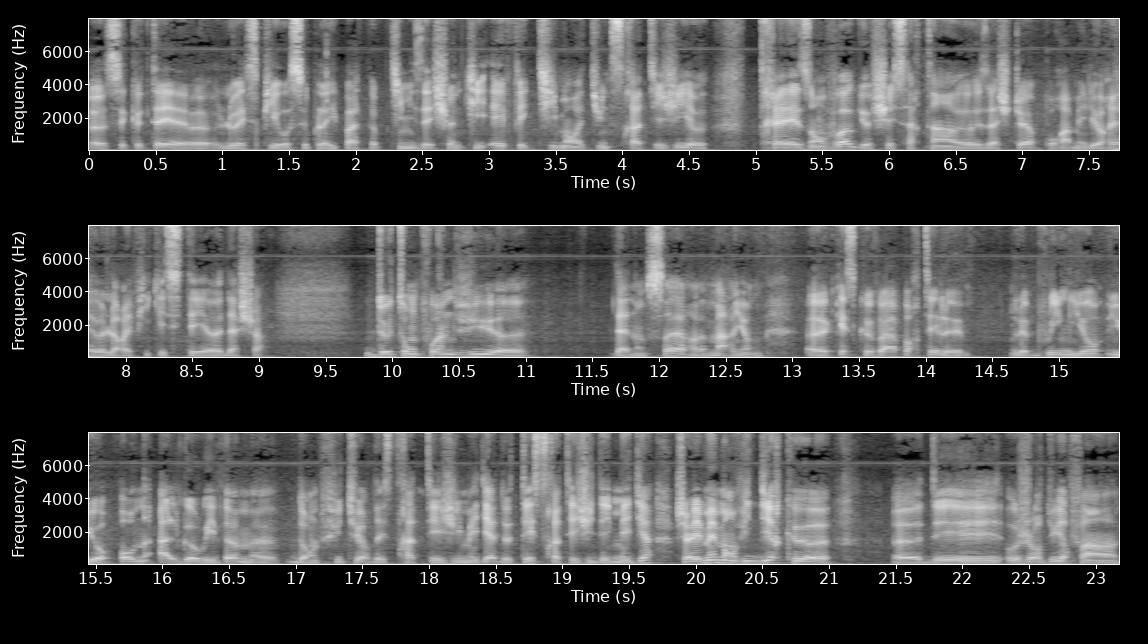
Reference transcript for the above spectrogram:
ce que t'es le SPO, Supply Path Optimization, qui effectivement est une stratégie très en vogue chez certains acheteurs pour améliorer leur efficacité d'achat. De ton point de vue d'annonceur, Marion, qu'est-ce que va apporter le, le Bring your, Own Algorithm dans le futur des stratégies médias, de tes stratégies des médias J'avais même envie de dire que euh, aujourd'hui, enfin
